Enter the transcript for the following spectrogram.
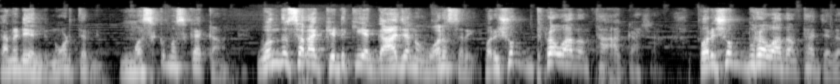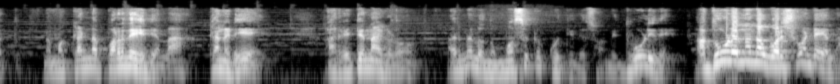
ಕನ್ನಡಿಯಲ್ಲಿ ನೋಡ್ತೀರಿ ನೀವು, ಮಸ್ಕ್ ಮಸ್ಕಾಗಿ ಕಾಣುತ್ತೆ. ಒಂದು ಸಲ ಕಿಟಕಿಯ ಗಾಜನ್ನು ಒರೆಸ್ರಿ, ಪರಿಶುಭ್ರವಾದಂಥ ಆಕಾಶ, ಪರಿಶುಭ್ರವಾದಂಥ ಜಗತ್ತು. ನಮ್ಮ ಕಣ್ಣ ಪರದೆ ಇದೆಯಲ್ಲ, ಕನ್ನಡಿ, ಆ ರೆಟಿನಾಗಳು, ಅದ್ರ ಮೇಲೆ ಒಂದು ಮಸುಕು ಕೂತಿದೆ ಸ್ವಾಮಿ, ಧೂಳಿದೆ. ಆ ಧೂಳನ್ನು ನಾವು ಒರೆಸ್ಕೊಂಡೇ ಇಲ್ಲ.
